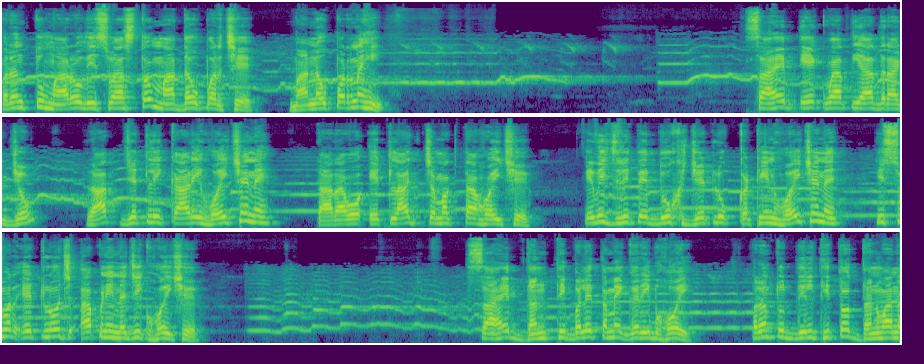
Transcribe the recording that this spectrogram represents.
પરંતુ મારો વિશ્વાસ તો માધવ પર છે, માનવ પર નહીં. સાહેબ, એક વાત યાદ રાખજો. રાત જેટલી કાળી હોય છે ને, તારાઓ એટલા જ ચમકતા હોય છે. એવી જ રીતે દુઃખ જેટલું કઠિન હોય છે ને ઈશ્વર એટલો જ આપણી નજીક હોય છે. સાહેબ, ધનથી ભલે તમે ગરીબ હોય, પરંતુ દિલથી તો ધનવાન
